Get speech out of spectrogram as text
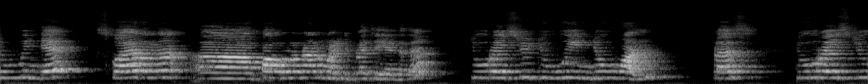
ടുവിന്റെ സ്ക്വയർ എന്ന പവർ കൊണ്ടാണ് മൾട്ടിപ്ലൈ ചെയ്യേണ്ടത്. Two raise to two into one plus two raise to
